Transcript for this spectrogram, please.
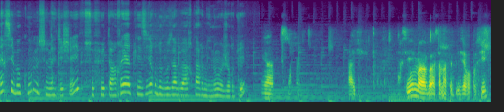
Merci beaucoup, Monsieur Mahdi Ce fut un réel plaisir de vous avoir parmi nous aujourd'hui. Merci, bah, ça m'a fait plaisir aussi.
